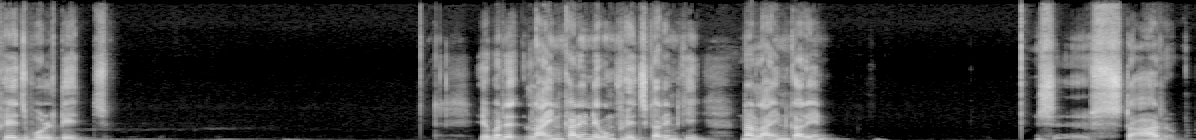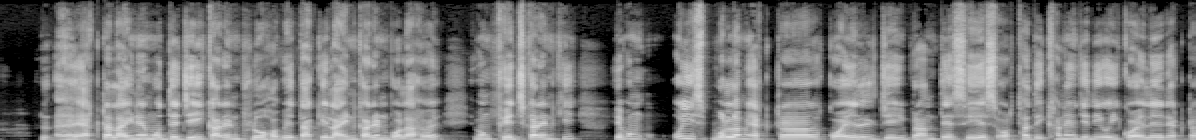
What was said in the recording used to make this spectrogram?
phase voltage. এবারে লাইন কারেন্ট এবং ফেজ কারেন্ট কি? না, লাইন কারেন্ট, স্টার একটা লাইনের মধ্যে যেই কারেন্ট ফ্লো হবে তাকে লাইন কারেন্ট বলা হয় এবং ফেজ কারেন্ট কি? এবং ওই বললাম একটা কয়েল যেই প্রান্তে শেষ, অর্থাৎ এখানে যদি ওই কয়েলের একটা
